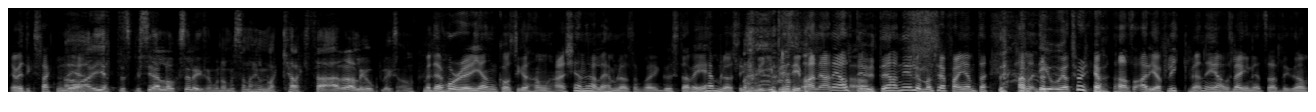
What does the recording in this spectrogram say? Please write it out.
Jag vet exakt vem det Ja, är. jättespeciell också liksom. Och de är såna himla karaktärer allihop liksom. Men där har du det igen konstigt, att han, han känner alla hemlösa. för Gustav är hemlös liksom, i, princip. Han, han är alltid ute, han är lugn, man träffar honom jämt. Han, det, och jag tror det är hans arga flickvän i hans lägenhet. Så att liksom,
